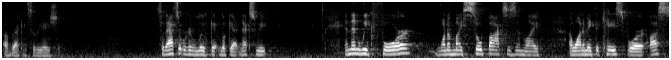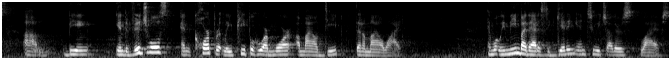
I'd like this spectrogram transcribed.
of reconciliation. So that's what we're going to look at, look at next week. And then week four, one of my soapboxes in life, I want to make the case for us um, being individuals and corporately people who are more a mile deep than a mile wide. And what we mean by that is to getting into each other's lives.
